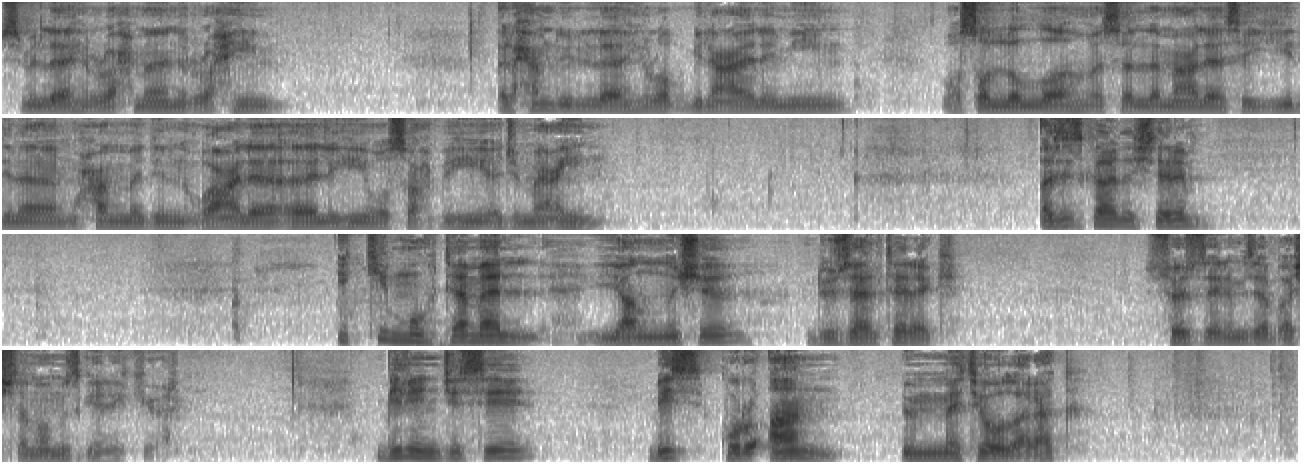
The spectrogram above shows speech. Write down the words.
Bismillahirrahmanirrahim. Elhamdülillahi Rabbil alemin. Ve sallallahu ve sellem ala seyyidina Muhammedin ve ala alihi ve sahbihi ecma'in. Aziz kardeşlerim, iki muhtemel yanlışı düzelterek sözlerimize başlamamız gerekiyor. Birincisi, biz Kur'an ümmeti olarak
